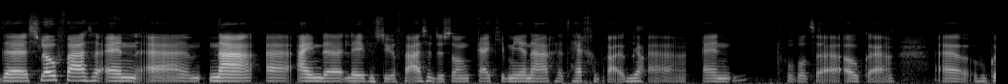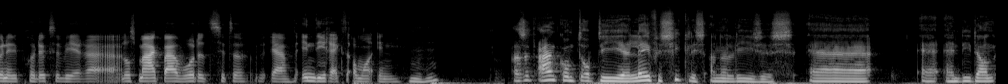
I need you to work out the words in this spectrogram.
de sloopfase en uh, na uh, einde levensduurfase. Dus dan kijk je meer naar het hergebruik. Ja. Uh, en bijvoorbeeld uh, ook hoe kunnen die producten weer losmaakbaar worden. Dat zit er ja, indirect allemaal in. Mm -hmm. Als het aankomt op die levenscyclusanalyses en die dan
